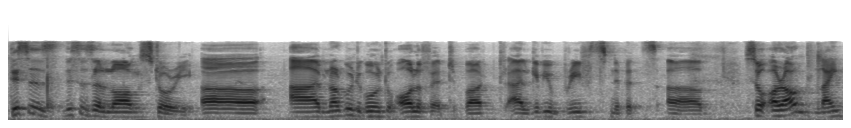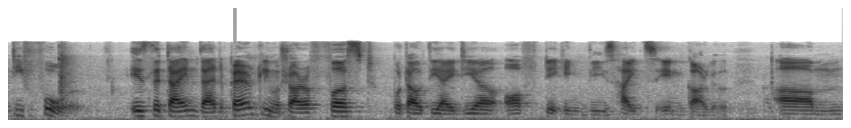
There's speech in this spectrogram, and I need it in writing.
this is this is a long story. Uh, I'm not going to go into all of it, but I'll give you brief snippets. Uh, so around 94 is the time that apparently Musharraf first put out the idea of taking these heights in Kargil. Um,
